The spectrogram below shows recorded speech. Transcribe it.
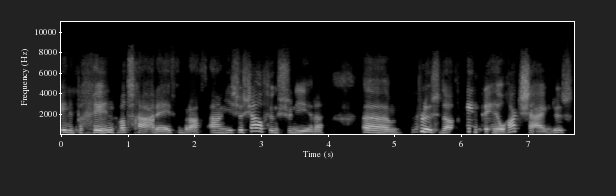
in het begin wat schade heeft gebracht aan je sociaal functioneren. Um, plus dat kinderen heel hard zijn. Dus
